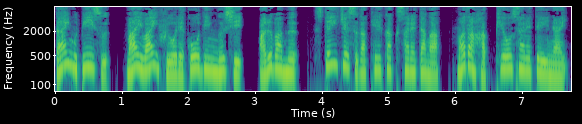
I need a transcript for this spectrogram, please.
ダイムピース、マイワイフをレコーディングし、アルバム、ステージスが計画されたが、まだ発表されていない。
